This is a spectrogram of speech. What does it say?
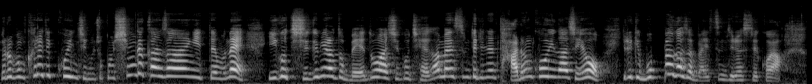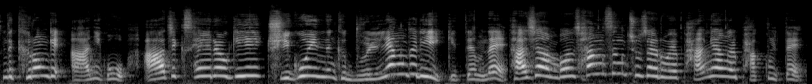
여러분 크레딧 코인 지금 조금 심각한 상황이기 때문에 이거 지금이라도 매도하시고 제가 말씀드리는 다른 코인 하세요. 이렇게 못 박아서 말씀드렸을 거야. 근데 그런 게 아니고 아직 세력이 쥐고 있는 그 물량들이 있기 때문에 다시 한번 상승 추세로의 방향을 바꿀 때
